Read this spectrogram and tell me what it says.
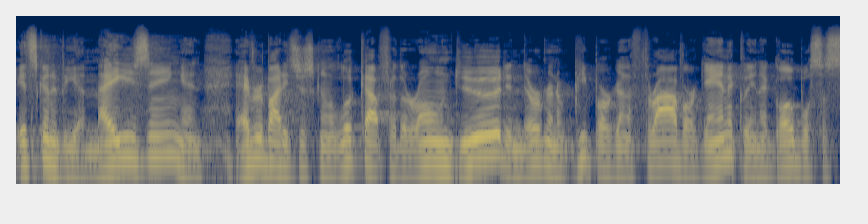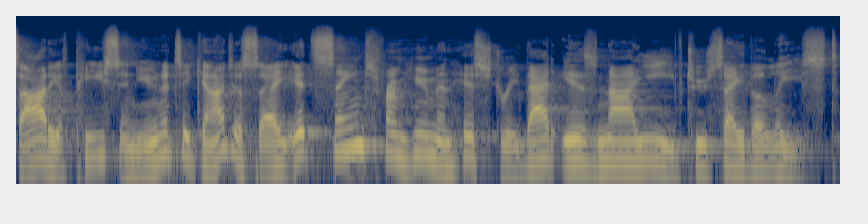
it's going to be amazing, and everybody's just going to look out for their own good, and they're going to, people are going to thrive organically in a global society of peace and unity. Can I just say, it seems from human history that is naive to say the least.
